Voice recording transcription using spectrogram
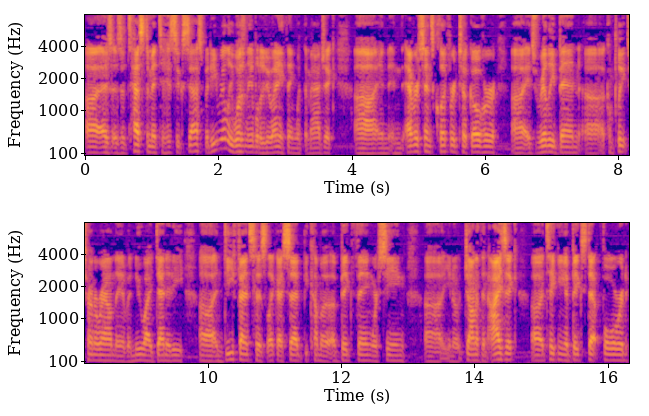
uh, as, as a testament to his success. But he really wasn't able to do anything with the Magic, uh, and, and ever since Clifford took over, uh, it's really been a complete turnaround. They have a new identity, uh, and defense has, like I said, become a, a big thing. We're seeing uh, you know Jonathan Isaac taking a big step forward.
